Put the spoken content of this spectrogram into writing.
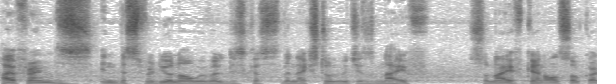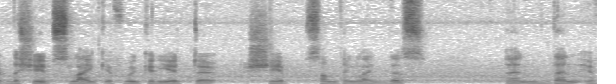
Hi friends, in this video now we will discuss the next tool which is knife. So knife can also cut the shapes like if we create a shape something like this and then if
